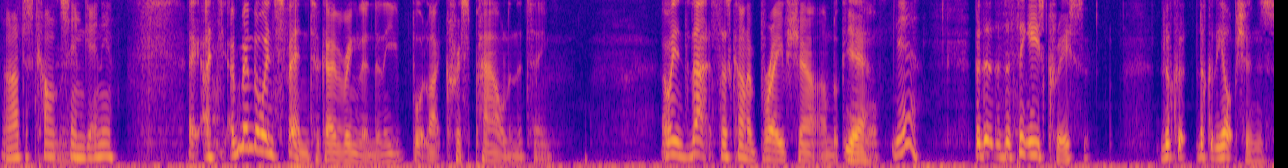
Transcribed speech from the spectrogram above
and I just can't see him getting in. I, I I remember when Sven took over England and he brought like Chris Powell in the team. I mean, that's the kind of brave shout I'm looking Yeah. for. Yeah, But the, the thing is, Chris, look at look at the options.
